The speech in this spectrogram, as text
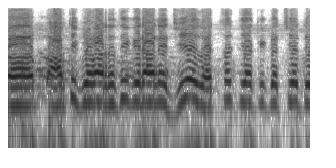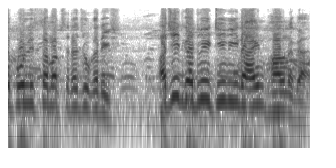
આર્થિક વ્યવહાર નથી કર્યા અને જે સત્ય હકીકત છે તે પોલીસ સમક્ષ રજૂ કરીશ. Ajit Gadhvi, TV nine, Bhavnagar.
